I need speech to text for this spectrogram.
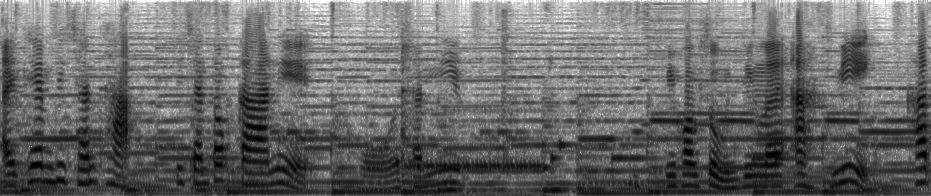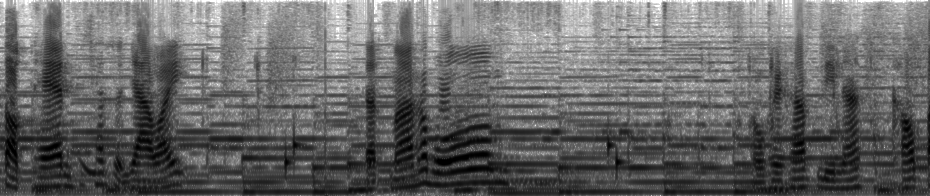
ไอเทมที่ฉันถะที่ฉันต้องการนี่โหฉันนี่มีความสุขจริงๆเลย อะ นี่ค่าตอบแทนที่ฉันสัญญาไว้ จัดมาครับผม โอเคครับลีนัสเขาไป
